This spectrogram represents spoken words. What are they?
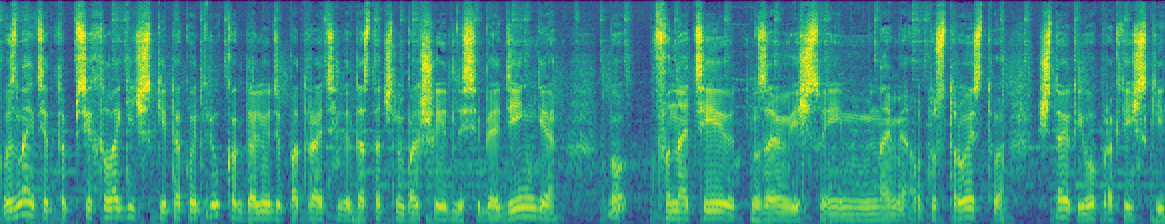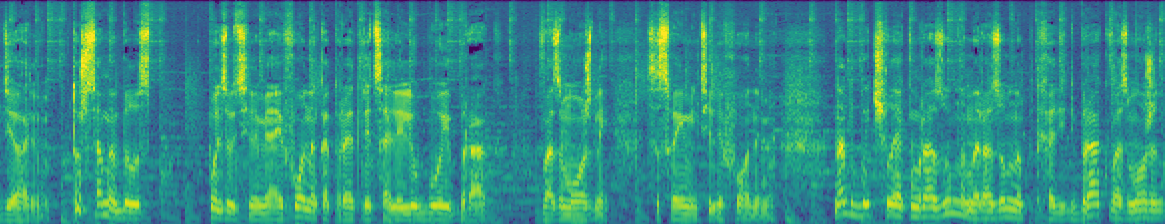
Вы знаете, это психологический такой трюк, когда люди потратили достаточно большие для себя деньги, ну, фанатеют, назовем вещи своими именами, от устройства, считают его практически идеальным. То же самое было с пользователями айфона, которые отрицали любой брак возможный со своими телефонами. Надо быть человеком разумным и разумно подходить. Брак возможен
